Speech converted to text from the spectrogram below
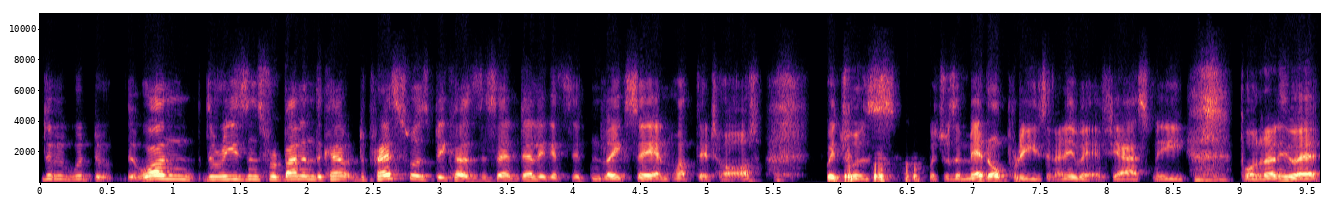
the, the one the reasons for banning the count the press was because they said delegates didn't like saying what they thought, which was which was a made up reason anyway, if you ask me. But anyway,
